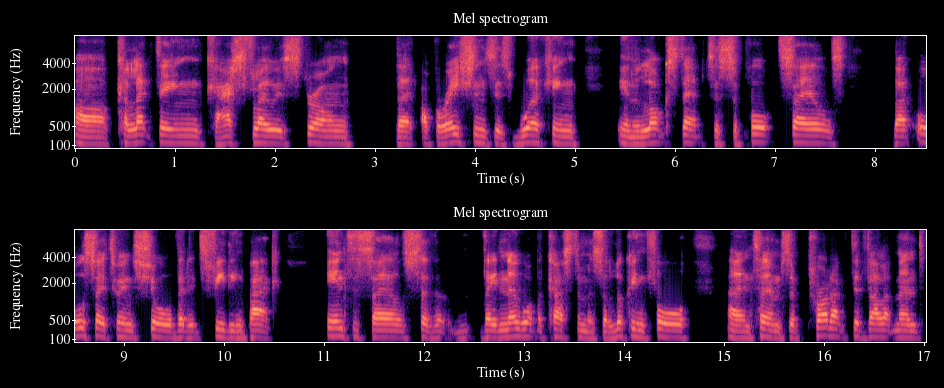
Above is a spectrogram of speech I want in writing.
are collecting, cash flow is strong, that operations is working in lockstep to support sales, but also to ensure that it's feeding back into sales so that they know what the customers are looking for in terms of product development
